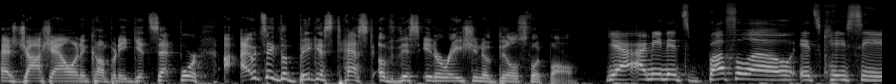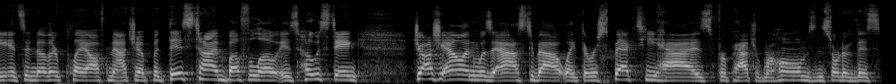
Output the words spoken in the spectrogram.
as Josh Allen and company get set for, I- would say, the biggest test of this iteration of Bills football. Yeah, I mean, it's Buffalo, it's KC, it's another playoff matchup, but this time Buffalo is hosting Josh Allen was asked about like the respect he has for Patrick Mahomes and sort of this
